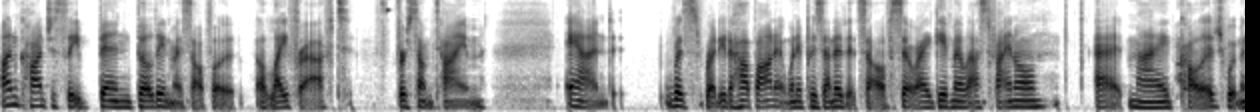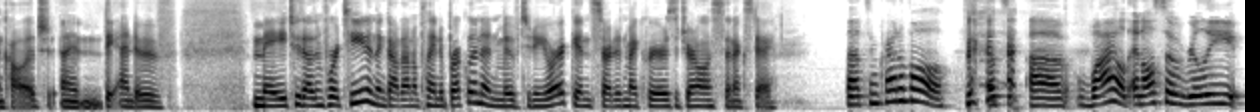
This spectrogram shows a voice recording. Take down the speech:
unconsciously been building myself a, a life raft for some time. And was ready to hop on it when it presented itself. So I gave my last final at my college, Whitman College, at the end of May 2014, and then got on a plane to Brooklyn and moved to New York and started my career as a journalist the next day. That's incredible. That's uh, wild. And also, really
